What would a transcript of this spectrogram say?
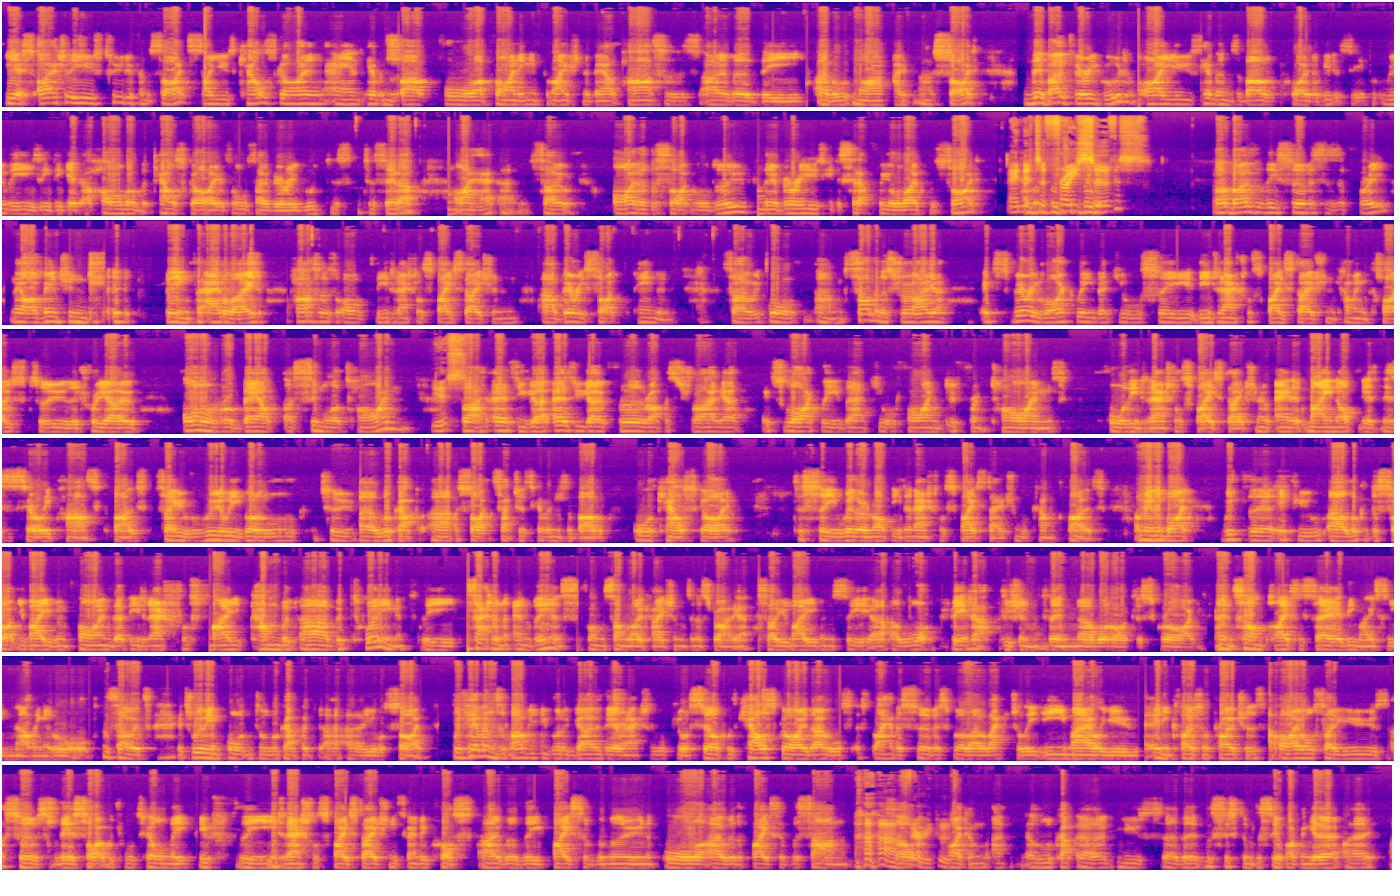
Yes, I actually use two different sites. I use CalSky and Heavens Above for finding information about passes over the over my uh, site. They're both very good. I use Heavens Above quite a bit. It's really easy to get a hold of, but CalSky is also very good to, to set up. I ha- uh, so either site will do. They're very easy to set up for your local site. And it's a free service? Both of these services are free. Now, I mentioned being for Adelaide, passes of the International Space Station are very site dependent. So for um, Southern Australia, it's very likely that you'll see the International Space Station coming close to the TRIO on or about a similar time. Yes. But as you go as you go further up Australia, it's likely that you'll find different times for the International Space Station, and it may not necessarily pass close. So you've really got to look to uh, look up uh, a site such as Heavens Above or CalSky to see whether or not the International Space Station will come close. I mean, it might with the if you uh, look at the site, you may even find that the international may come uh, between the Saturn and Venus from some locations in Australia. So you may even see a, a lot better vision than uh, what I've described. And some places, sadly, may see nothing at all. So it's it's really important to look up at uh, uh, your site with Heavens Above, you've got to go there and actually look yourself. With CalSky, they will they have a service where they'll actually email you any close approaches. I also use a service of their site which will tell me if the International Space Station is going to cross over the face of the moon or over the face of the sun. so I can uh, look up, uh, use uh, the, the, system to see if I can get a,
